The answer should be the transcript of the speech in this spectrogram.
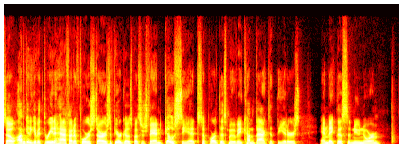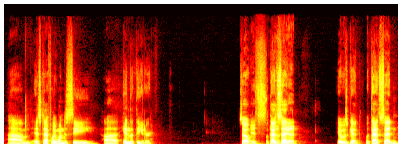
So I'm going to give it three and a half out of four stars. If you're a Ghostbusters fan, go see it, support this movie, come back to theaters, and make this the new norm. Um, it's definitely one to see uh, in the theater. So It's with that it was said, good. it was good. With that said,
